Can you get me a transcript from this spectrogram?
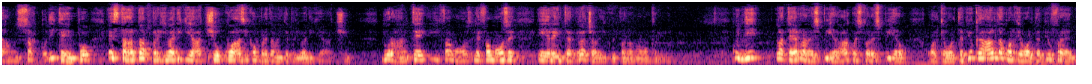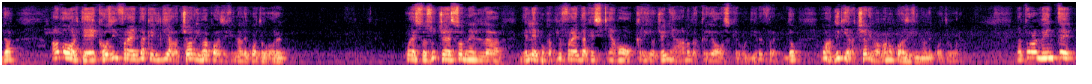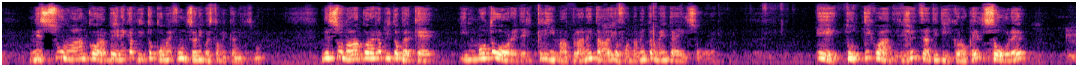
da un sacco di tempo, è stata priva di ghiacci o quasi completamente priva di ghiacci, durante famosi, le famose ere interglaciali di cui parlavamo prima. Quindi la Terra respira, ha questo respiro, qualche volta è più calda, qualche volta è più fredda, a volte è così fredda che il ghiaccio arriva quasi fino all'equatore. Questo è successo nel, nell'epoca più fredda che si chiamò criogeniano, da crios che vuol dire freddo, quando i ghiacci arrivavano quasi fino all'equatore. Naturalmente nessuno ha ancora bene capito come funzioni questo meccanismo. Nessuno ha ancora capito perché il motore del clima planetario fondamentalmente è il Sole. E tutti quanti gli scienziati dicono che il Sole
